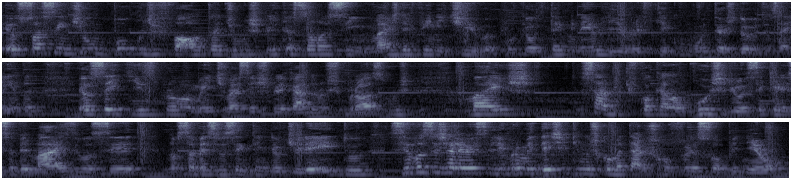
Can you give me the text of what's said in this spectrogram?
eu só senti um pouco de falta de uma explicação assim, mais definitiva, porque eu terminei o livro e fiquei com muitas dúvidas ainda. Eu sei que isso provavelmente vai ser explicado nos próximos, mas sabe, que ficou aquela angústia de você querer saber mais e você não saber se você entendeu direito. Se você já leu esse livro, me deixa aqui nos comentários qual foi a sua opinião,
